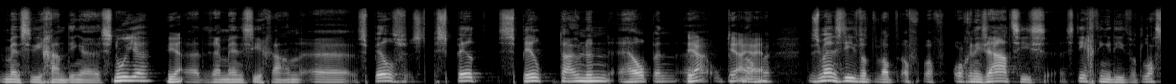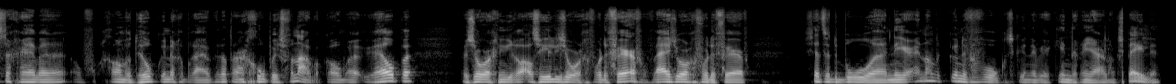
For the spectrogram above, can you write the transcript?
Mensen die gaan dingen snoeien. Ja. Eh, er zijn mensen die gaan eh, speel, speel, speeltuinen helpen eh, Ja, op te ja. Dus mensen die het wat, wat of, of organisaties, eh, stichtingen die het wat lastiger hebben, of gewoon wat hulp kunnen gebruiken, dat er een groep is van, nou, we komen u helpen. We zorgen hier, als jullie zorgen voor de verf, of wij zorgen voor de verf, zetten we de boel eh, neer. En dan kunnen vervolgens kunnen weer kinderen een jaar lang spelen.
